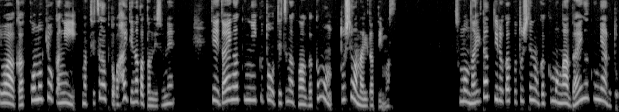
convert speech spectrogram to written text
では、学校の教科に、まあ、哲学とか入ってなかったんですよね。で、大学に行くと哲学は学問としては成り立っています。その成り立っている学としての学問が大学にあると。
